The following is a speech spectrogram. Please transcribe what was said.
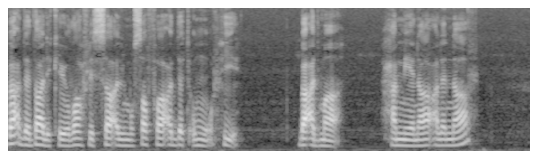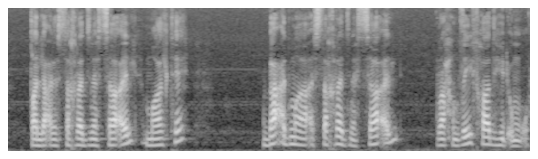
بعد ذلك يضاف للسائل المصفى عدة أمور. هي بعد ما حميناه على النار طلعنا استخرجنا السائل مالته. بعد ما استخرجنا السائل راح نضيف هذه الأمور.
